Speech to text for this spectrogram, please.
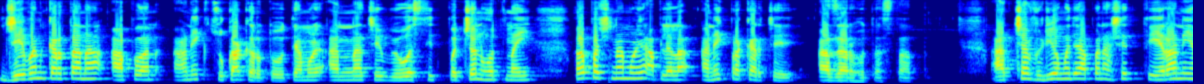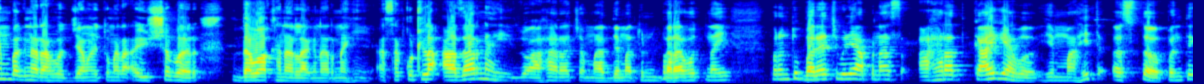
जेवण करताना आपण अनेक चुका करतो त्यामुळे अन्नाचे व्यवस्थित पचन होत नाही. अपचनामुळे आपल्याला अनेक प्रकारचे आजार होत असतात. आजच्या व्हिडिओमध्ये आपण असे तेरा नियम बघणार आहोत ज्यामुळे तुम्हाला आयुष्यभर दवाखाना लागणार नाही. असा कुठला आजार नाही जो आहाराच्या माध्यमातून बरा होत नाही परंतु बऱ्याच वेळी आपणास आहारात काय घ्यावं हे माहीत असतं पण ते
